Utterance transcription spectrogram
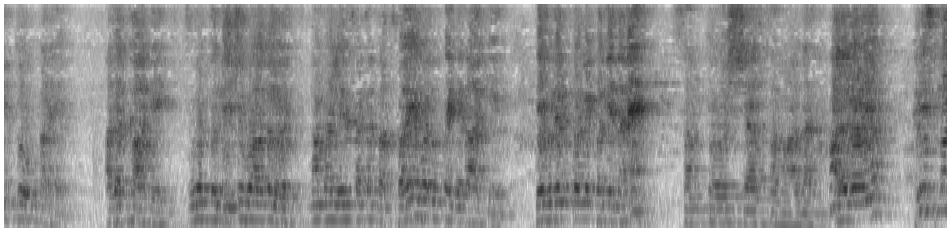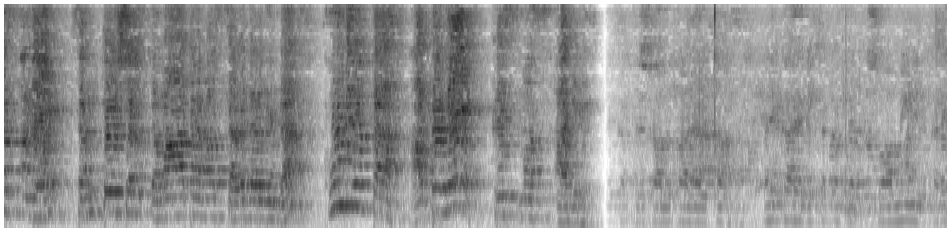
ನಿಂತು ಹೋಗ್ತಾಳೆ ಅದಕ್ಕಾಗಿ ಇವತ್ತು ನಿಜವಾಗಲೂ ನಮ್ಮಲ್ಲಿ ಇರ್ತಕ್ಕಂಥ ಭಯವನ್ನು ತೆಗೆದಾಕಿ ದೇವರಲ್ಲಿ ಬಂದಿದ್ದಾನೆ, ಸಂತೋಷ ಸಮಾಧಾನ. ಅದರೊಳಗೆ ಕ್ರಿಸ್ಮಸ್ ಅಂದ್ರೆ ಸಂತೋಷ ಸಮಾಧಾನ ಸಡಗರದಿಂದ ಕೂಡಿದಂತ ಹಬ್ಬವೇ ಕ್ರಿಸ್ಮಸ್ ಆಗಿದೆ. ಸ್ವಾಮಿ ಕರೆ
